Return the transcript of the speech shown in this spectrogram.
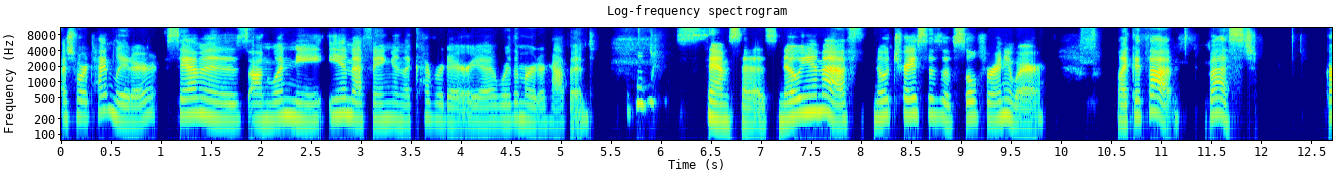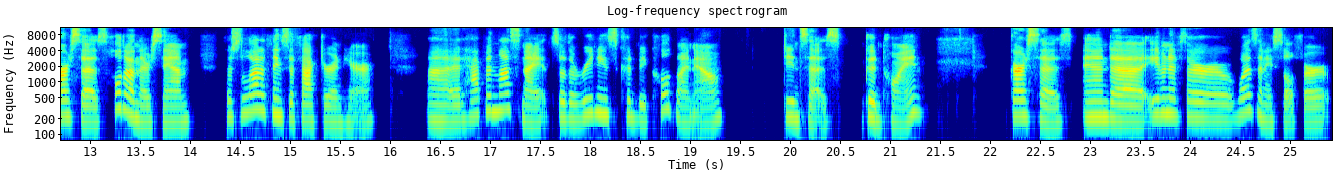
a short time later. Sam is on one knee, EMFing in the covered area where the murder happened. Sam says, No EMF, no traces of sulfur anywhere. Like I thought, bust. Gar says, Hold on there, Sam. There's a lot of things to factor in here. Uh, it happened last night, so the readings could be cold by now. Dean says, Good point. Gar says, and uh, even if there was any sulfur,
